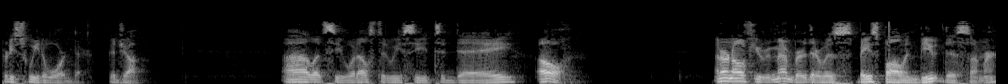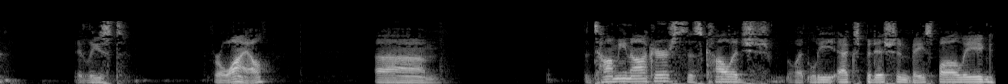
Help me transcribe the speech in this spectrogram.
pretty sweet award there. Good job. Uh, let's see, what else did we see today? Oh, I don't know if you remember, there was baseball in Butte this summer, at least for a while. Um, the Tommy Knockers, this college what Lee Expedition Baseball League,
